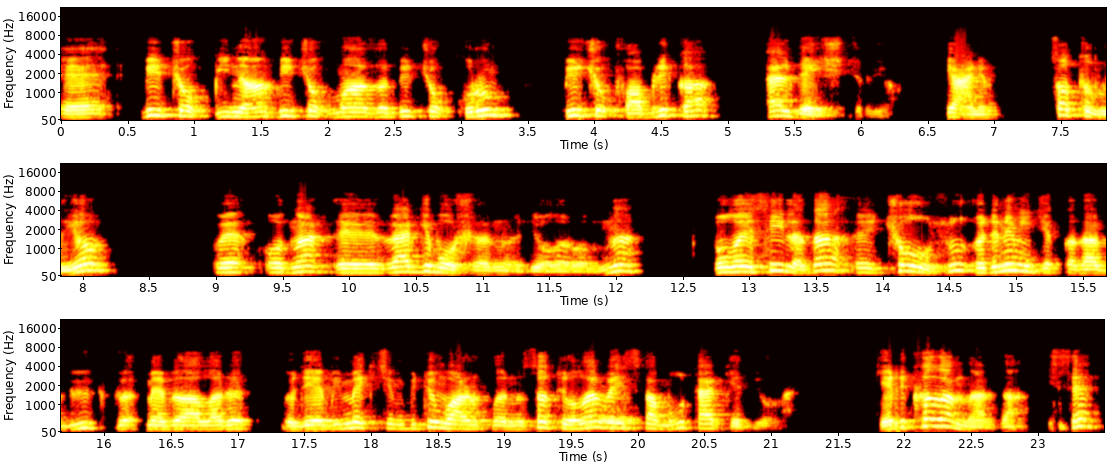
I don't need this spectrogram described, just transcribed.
Ee, birçok bina, birçok mağaza, birçok kurum, birçok fabrika el değiştiriyor. Yani satılıyor ve onlar e, vergi borçlarını ödüyorlar onunla. Dolayısıyla da e, çoğusu ödenemeyecek kadar büyük meblağları ödeyebilmek için bütün varlıklarını satıyorlar ve İstanbul'u terk ediyorlar. Geri kalanlar da ise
